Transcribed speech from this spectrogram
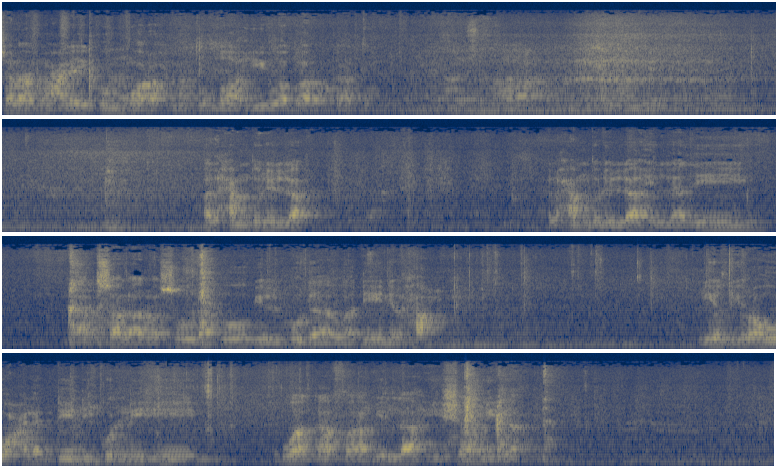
السلام عليكم ورحمة الله وبركاته الحمد لله الحمد لله الذي أرسل رسوله بالهدى ودين الحق ليظهره على الدين كله وكفى بالله شهيدا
